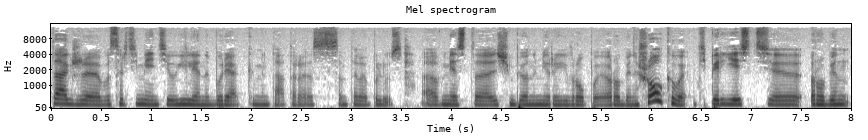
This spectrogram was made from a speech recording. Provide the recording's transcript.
Также в ассортименте у Елены Буряк, комментатора с НТВ+, а, вместо чемпиона мира Европы Робина Шолковы, теперь есть э, Робин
